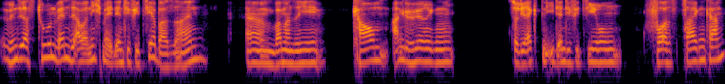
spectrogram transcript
Wenn sie das tun, werden sie aber nicht mehr identifizierbar sein, ähm, weil man sie kaum Angehörigen zur direkten Identifizierung vorzeigen kann.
